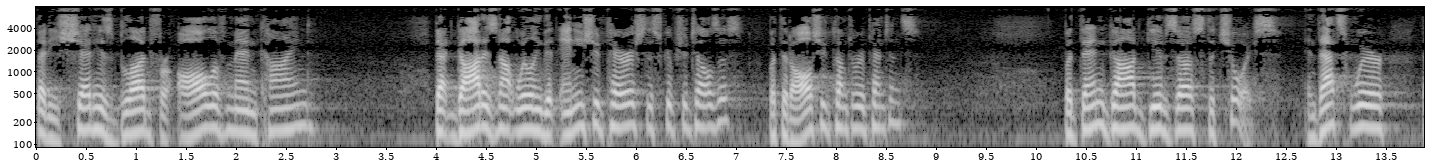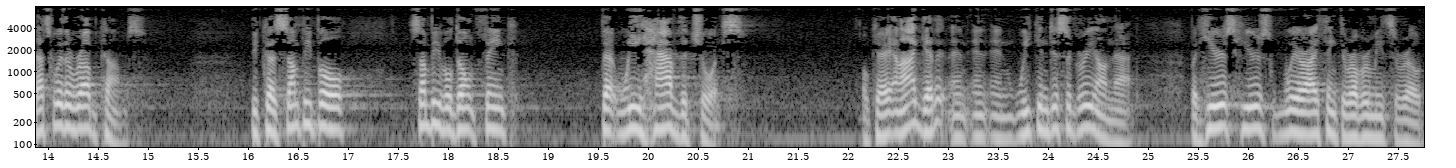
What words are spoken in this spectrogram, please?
that he shed his blood for all of mankind, that God is not willing that any should perish, the scripture tells us, but that all should come to repentance. But then God gives us the choice. And that's where that's where the rub comes. Because some people some people don't think that we have the choice. Okay? And I get it, and, and, and we can disagree on that. But here's, here's where I think the rubber meets the road.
